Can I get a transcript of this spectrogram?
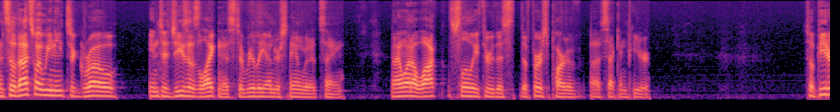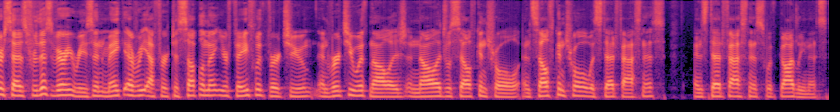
And so that's why we need to grow into Jesus' likeness to really understand what it's saying. And I want to walk slowly through this, the first part of uh, 2 Peter. So Peter says, For this very reason, make every effort to supplement your faith with virtue, and virtue with knowledge, and knowledge with self control, and self control with steadfastness, and steadfastness with godliness,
